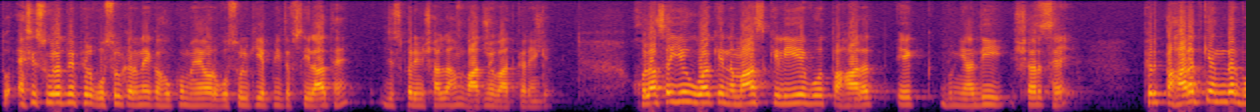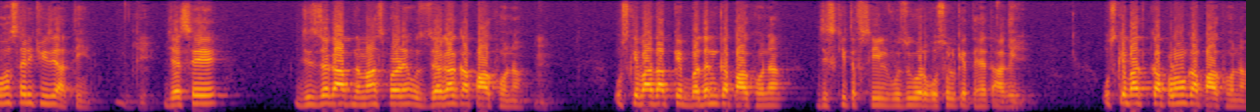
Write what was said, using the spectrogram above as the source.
تو ایسی صورت میں پھر غسل کرنے کا حکم ہے اور غسل کی اپنی تفصیلات ہیں جس پر انشاءاللہ ہم بعد میں بات کریں گے۔ خلاصہ یہ ہوا کہ نماز کے لیے وہ طہارت ایک بنیادی شرط ہے۔ پھر طہارت کے اندر بہت ساری چیزیں آتی ہیں۔ جی۔ جیسے جس جگہ آپ نماز پڑھ رہے ہیں اس جگہ کا پاک ہونا۔ اس کے بعد آپ کے بدن کا پاک ہونا جس کی تفصیل وضو اور غسل کے تحت آ گئی۔ جی۔ اس کے بعد کپڑوں کا پاک ہونا۔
